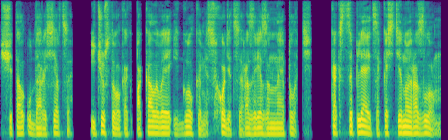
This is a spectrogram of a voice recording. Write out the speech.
считал удары сердца и чувствовал, как, покалывая иголками, сходится разрезанная плоть, как сцепляется костяной разлом,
